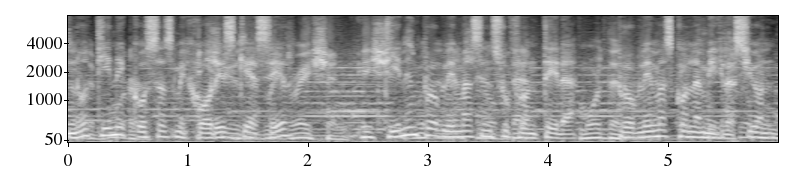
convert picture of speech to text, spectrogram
¿No tiene cosas mejores que hacer? Tienen problemas en su frontera, problemas con la migración,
